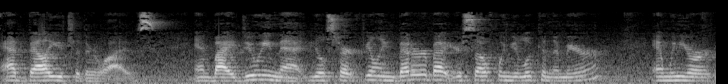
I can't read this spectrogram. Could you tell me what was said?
add value to their lives. And by doing that, you'll start feeling better about yourself when you look in the mirror and when you're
